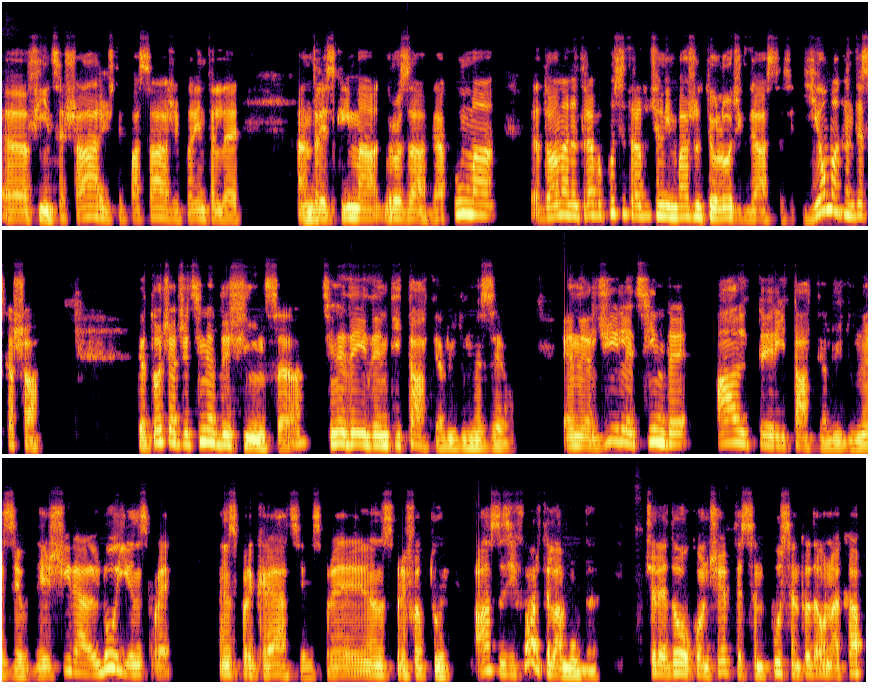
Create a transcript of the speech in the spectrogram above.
ă, ființe. Și are niște pasaje, părintele Andrei Scrima, grozave. Acum, doamna ne întreabă cum se traduce în limbajul teologic de astăzi. Eu mă gândesc așa, că tot ceea ce ține de ființă, ține de identitatea lui Dumnezeu energiile țin de alteritatea lui Dumnezeu, de ieșirea lui înspre, înspre creație, înspre, înspre făpturi. Astăzi e foarte la modă. Cele două concepte sunt puse întotdeauna cap,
